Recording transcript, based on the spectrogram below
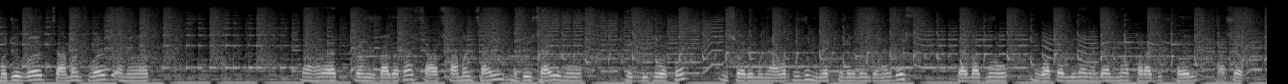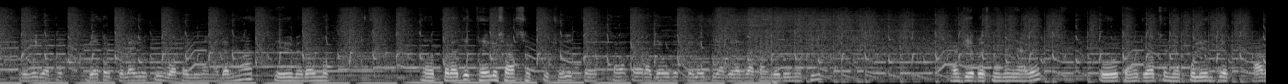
મજૂર વર્ગ, સામંત વર્ગ અને ત્રણ વિભાગ હતા સામંતશાહી મજૂરશાહી અને એક બીજો હતો સોરી મને આવડતું હતું નેક્સ્ટ મિનિટ જણાવી દઈશ ત્યારબાદનો વોટરલીના મેદાનમાં પરાજિત થયેલ શાસક જે બેઠક બેઠક ચલાવ્યું હતું વોટરલીના મેદાનમાં તે મેદાનમાં પરાજિત થયેલો શાસક પૂછ્યો છે કયા કયા રાજાઓ તે પહેલાં યાદ યાદ રાખવાની જરૂર નથી કારણ કે એ પ્રશ્ન નહીં આવે તો તેનો જવાબ છે નેપોલિયન જે હાર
